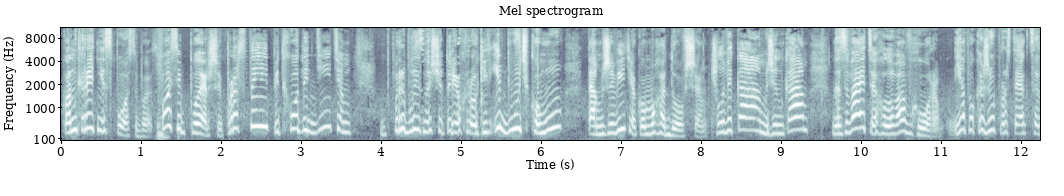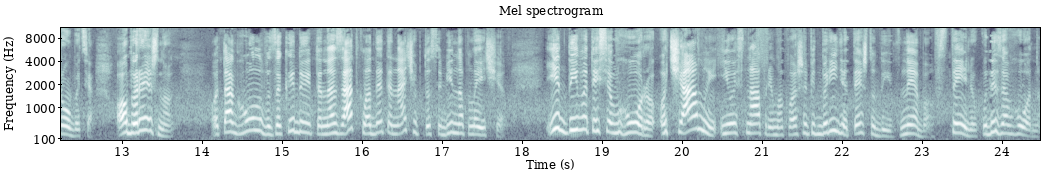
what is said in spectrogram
конкретні способи. Спосіб перший простий, підходить дітям приблизно з 4 років і будь-кому там живіть якомога довше. Чоловікам, жінкам називається голова вгору. Я покажу просто, як це робиться. Обережно. Отак голову закидуєте назад, кладете, начебто собі на плечі. І дивитеся вгору очами, і ось напрямок, ваше підборіддя теж туди, в небо, в стелю, куди завгодно.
